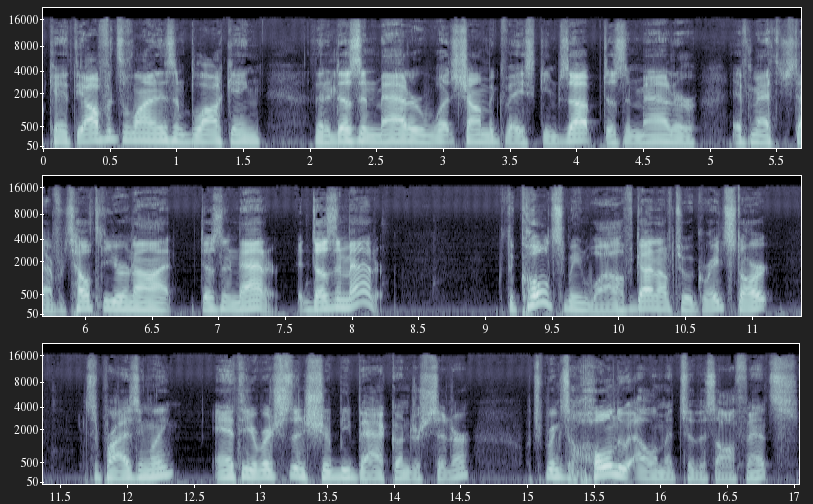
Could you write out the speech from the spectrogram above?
Okay, if the offensive line isn't blocking, then it doesn't matter what Sean McVay schemes up. Doesn't matter if Matthew Stafford's healthy or not. Doesn't matter. It doesn't matter. The Colts, meanwhile, have gotten off to a great start. Surprisingly, Anthony Richardson should be back under center, which brings a whole new element to this offense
